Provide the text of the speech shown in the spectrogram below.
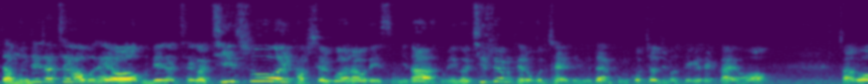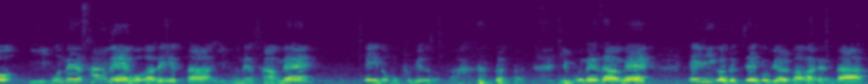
자, 문제 자체가 보세요. 문제 자체가 지수의 값을 구하라고 되어 있습니다. 그럼 이걸 지수 형태로 고쳐야 되거든. 그럼 고쳐주면 어떻게 될까요? 바로 2분의 3에 뭐가 되겠다? 2분의 3에 a 너무 크게 들었다. 2분의 3에 a 거듭 제곱이 얼마가 된다?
